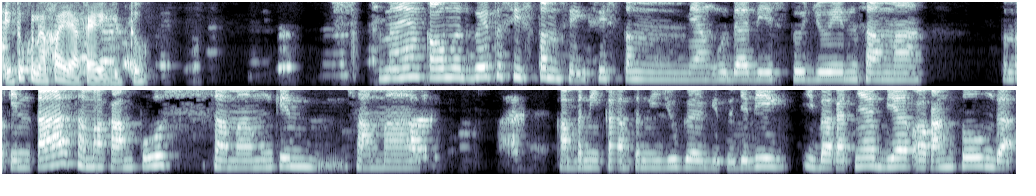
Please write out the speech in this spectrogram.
Itu kenapa ya kayak gitu? Sebenarnya kalau menurut gue itu sistem sih, sistem yang udah disetujuin sama pemerintah, sama kampus, sama mungkin sama company-company juga gitu. Jadi ibaratnya biar orang tuh nggak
